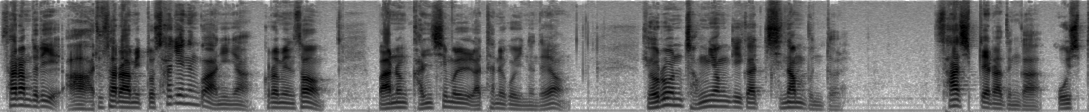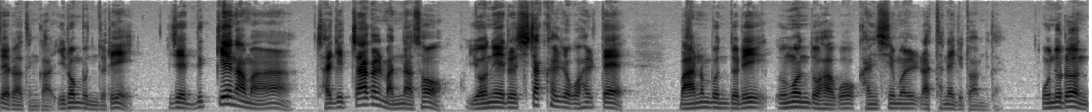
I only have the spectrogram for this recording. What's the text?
사람들이 아, 두 사람이 또 사귀는 거 아니냐 그러면서 많은 관심을 나타내고 있는데요. 결혼 정년기가 지난 분들 40대라든가 50대라든가 이런 분들이 이제 늦게나마 자기 짝을 만나서 연애를 시작하려고 할 때 많은 분들이 응원도 하고 관심을 나타내기도 합니다. 오늘은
